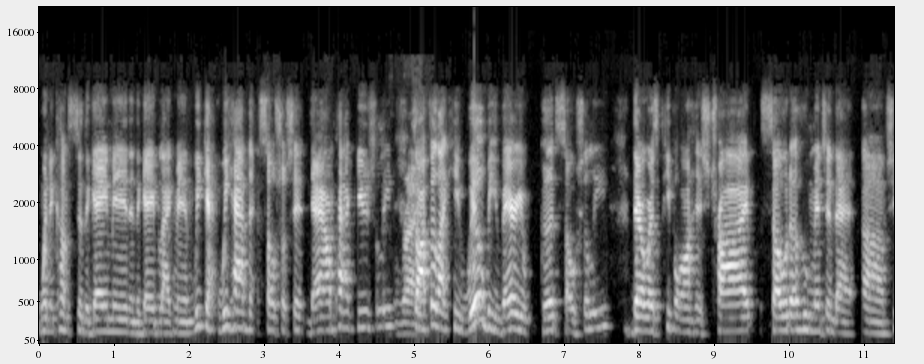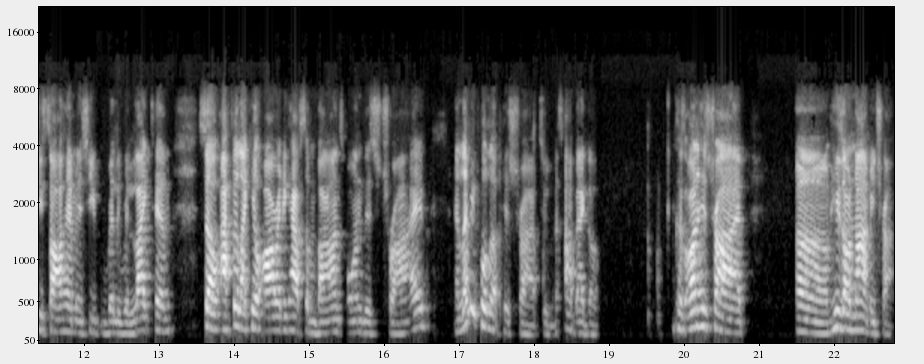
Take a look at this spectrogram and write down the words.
when it comes to the gay men and the gay black men, we get we have that social shit down packed usually. Right. So I feel like he will be very good socially. There was people on his tribe, Soda, who mentioned that um, she saw him and she really really liked him. So I feel like he'll already have some bonds on this tribe. And let me pull up his tribe too. Let's hop back up because on his tribe, um, he's on Nami tribe,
